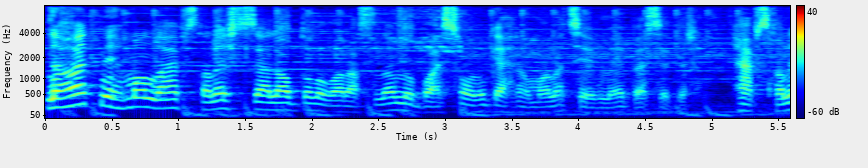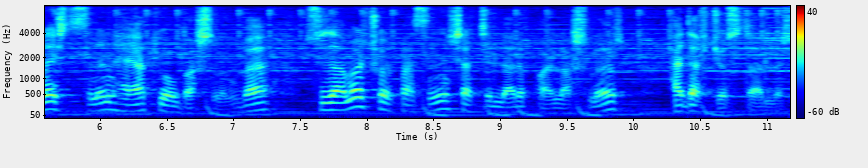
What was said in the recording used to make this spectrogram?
Nəhayət Mehmanla həbsxana işçisi Əli Abdulov arasında mübahisə onu qəhrəmana çevirməyə bəs edir. Həbsxana işçisinin həyat yoldaşının və Südəmər körpəsinin şəkilləri paylaşılır, hədəf göstərilir.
